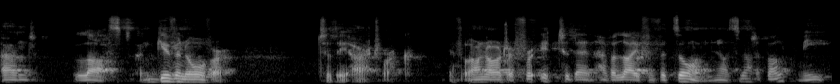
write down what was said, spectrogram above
and lost and given over to the artwork if, in order for it to then have a life of its own. You know, it's not about me.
